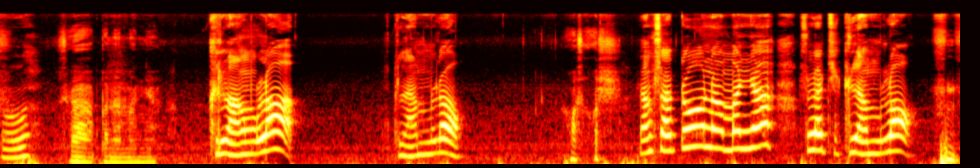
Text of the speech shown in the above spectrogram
Oh, Siapa namanya? Glamlock. Glamlock. Os, os. Yang satu namanya Freddy Glamlock.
